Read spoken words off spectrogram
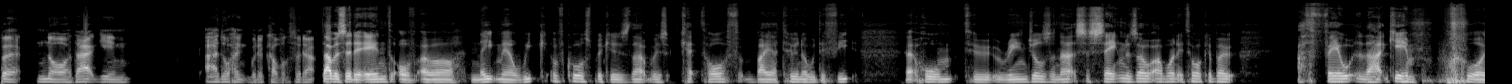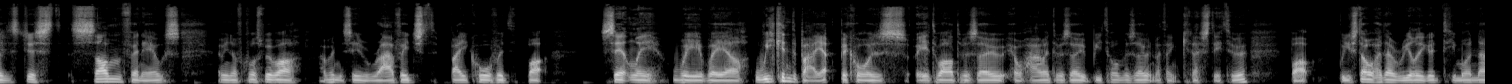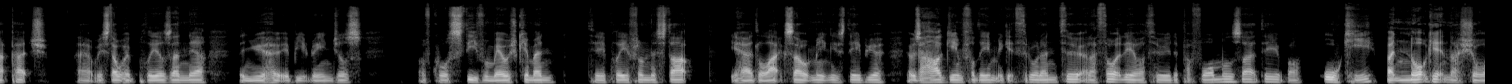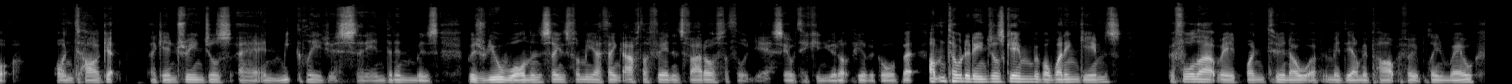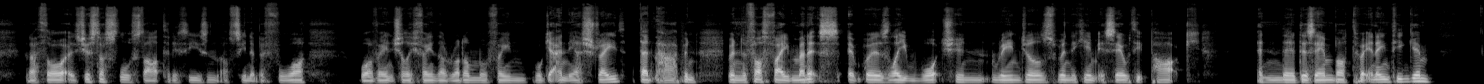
But no, that game I don't think we'd have covered for that. That was at the end of our nightmare week, of course, because that was kicked off by a 2 0 defeat at home to Rangers. And that's the second result I want to talk about. I felt that game was just something else. I mean, of course, we were, I wouldn't say ravaged by COVID, but certainly we were weakened by it because Edouard was out, Elhamed was out, Bitton was out, and I think Christie too. But we still had a really good team on that pitch. Uh, we still had players in there that knew how to beat Rangers. Of course, Stephen Welsh came in to play from the start. You had Laxalt making his debut. It was a hard game for them to get thrown into, and I thought they were two of the performers that day were okay, but not getting a shot on target against Rangers uh, and meekly just surrendering was was real warning signs for me. I think after Ferencvaros, I thought, yeah, Celtic in Europe, here we go. But up until the Rangers game, we were winning games. Before that, we won 2 0 at McDiarmid Park without playing well. And I thought it's just a slow start to the season. I've seen it before. We'll eventually find a rhythm. We'll find we'll get into a stride. Didn't happen. When the first five minutes, it was like watching Rangers when they came to Celtic Park in the December 2019 game.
